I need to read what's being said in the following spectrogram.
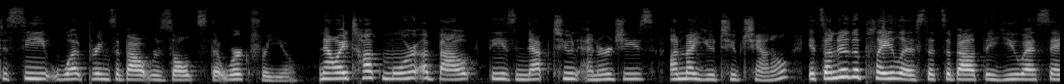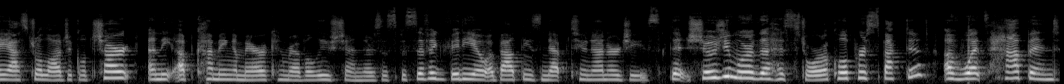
to see what brings about results that work for you. Now, I talk more about these Neptune energies on my YouTube channel. It's under the playlist that's about the USA astrological chart and the upcoming American Revolution. There's a specific video about these Neptune energies that shows you more of the historical perspective of what's happened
